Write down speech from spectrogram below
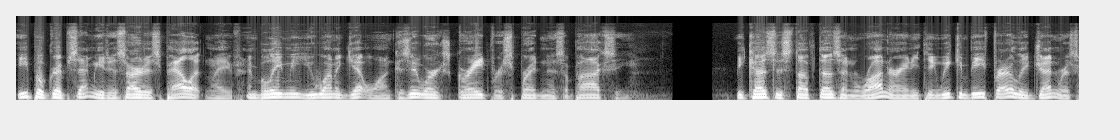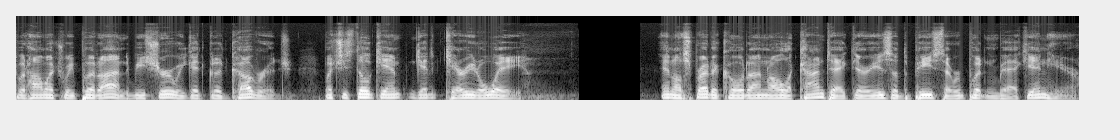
EpoGrip sent me this artist palette knife, and believe me, you want to get one because it works great for spreading this epoxy. Because this stuff doesn't run or anything, we can be fairly generous with how much we put on to be sure we get good coverage, but you still can't get carried away. And I'll spread a coat on all the contact areas of the piece that we're putting back in here.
